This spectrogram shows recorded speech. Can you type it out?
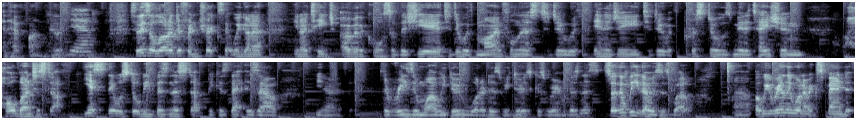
and have fun really. Yeah. so there's a lot of different tricks that we're going to you know teach over the course of this year to do with mindfulness to do with energy to do with crystals meditation a whole bunch of stuff. Yes there will still be business stuff because that is our you know the reason why we do what it is we do is because we're in business. So there'll be those as well uh, but we really want to expand it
